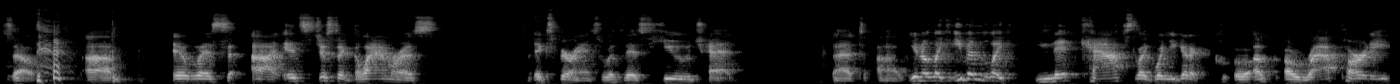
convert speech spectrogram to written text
So uh, it was. Uh, it's just a glamorous experience with this huge head. That uh, you know, like even like knit caps. Like when you get a a, a wrap party,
